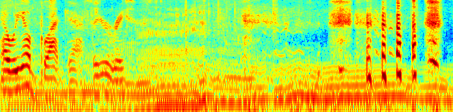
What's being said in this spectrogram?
Yeah, we got black gas, so you're racist.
